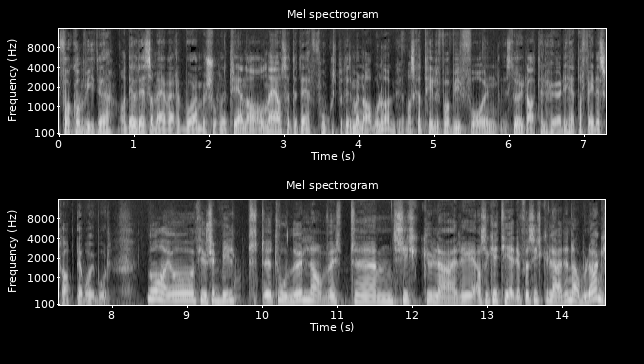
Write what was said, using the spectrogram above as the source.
for å komme videre. Og Det er jo det som er vel vår ambisjon i triennalen, er å sette det fokus på det med nabolag. Hva skal til for at vi får en større grad tilhørighet og fellesskap der hvor vi bor? Nå har jo Future Built 2.0 laget eh, sirkulære, altså kriterier for sirkulære nabolag.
